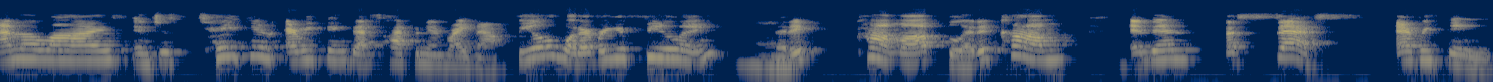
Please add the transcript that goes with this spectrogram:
analyze and just take in everything that's happening right now. Feel whatever you're feeling, mm-hmm. let it come up, let it come, and then assess everything,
